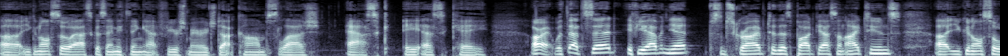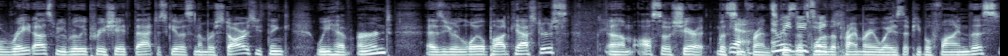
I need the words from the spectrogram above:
Uh, you can also ask us anything at fiercemarriage.com slash ask, A-S-K. All right. With that said, if you haven't yet, subscribe to this podcast on iTunes. Uh, you can also rate us. We would really appreciate that. Just give us a number of stars you think we have earned as your loyal podcasters. Um, also share it with Yeah. some friends because that's one of the primary ways that people find this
